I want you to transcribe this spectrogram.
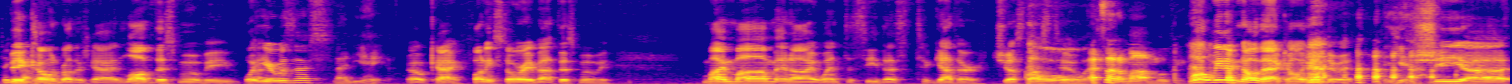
Big Lebowski. Coen Brothers guy. Love this movie. What year was this? Ninety eight. Okay, funny story about this movie. My mom and I went to see this together, just us Oh, two. that's not a mom movie. Well, we didn't know that going into it. yeah. She uh,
